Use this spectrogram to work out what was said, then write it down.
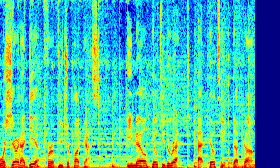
or share an idea for a future podcast, email hiltidirect at hilti.com.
